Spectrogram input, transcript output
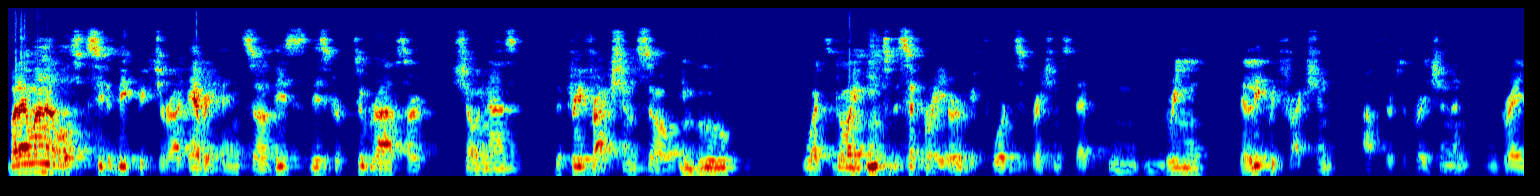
But I want to also see the big picture, right? Everything. So these these two graphs are showing us the three fractions. So in blue, what's going into the separator before the separation step. In, in green, the liquid fraction after separation, and in gray,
